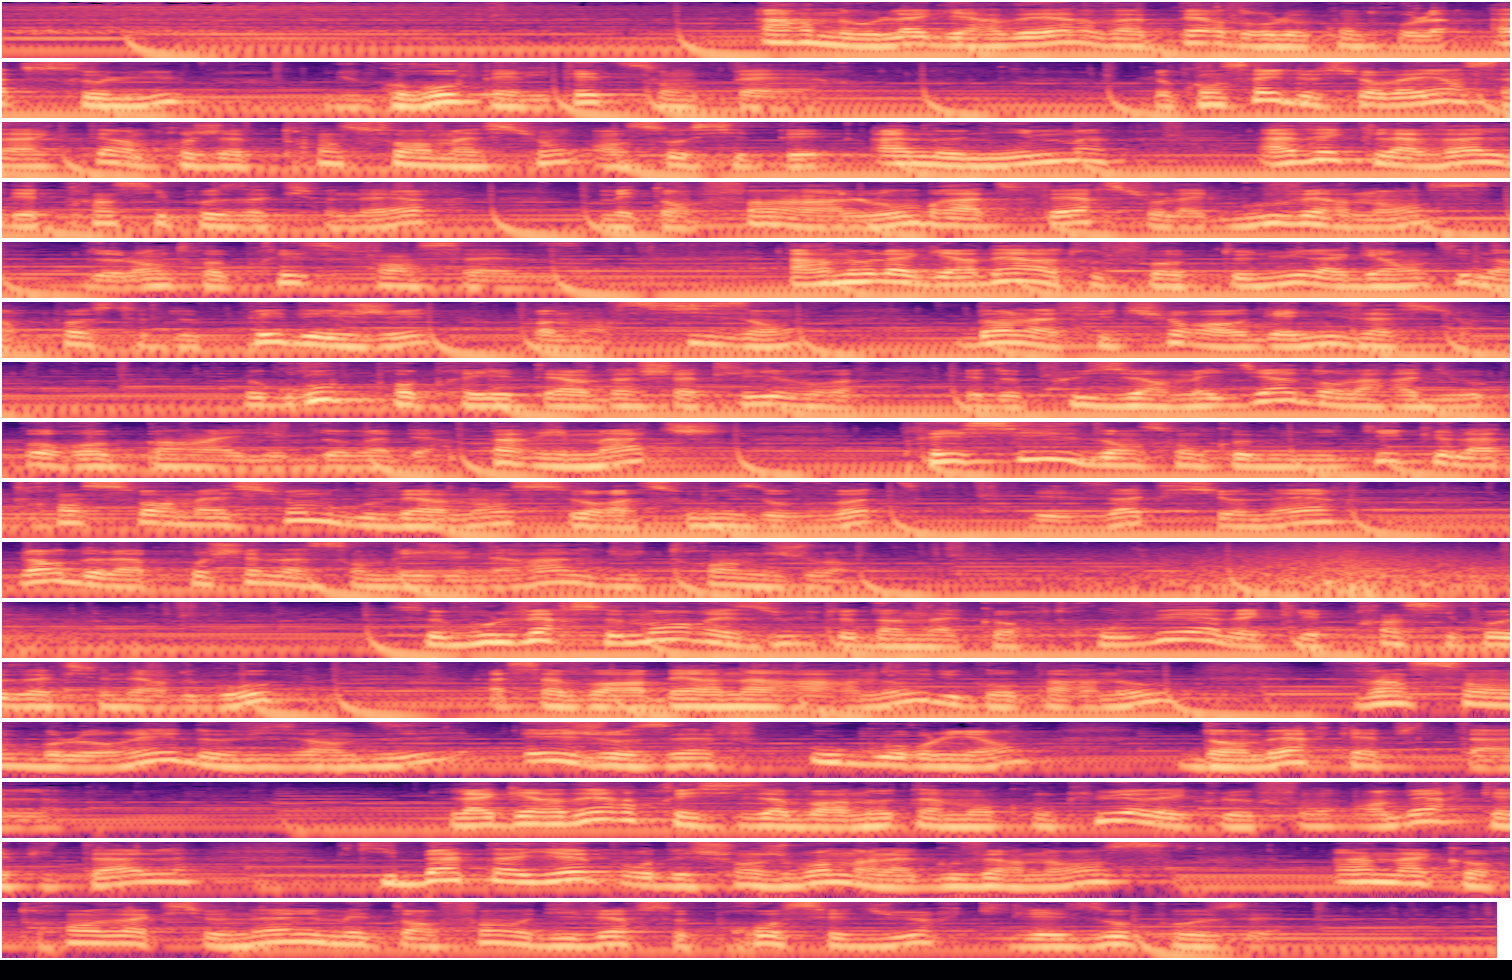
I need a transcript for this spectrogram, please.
Arnaud Lagardère va perdre le contrôle absolu du groupe hérité de son père. Le conseil de surveillance a acté un projet de transformation en société anonyme avec l'aval des principaux actionnaires, mettant fin à un long bras de fer sur la gouvernance de l'entreprise française. Arnaud Lagardère a toutefois obtenu la garantie d'un poste de PDG pendant 6 ans dans la future organisation. Le groupe propriétaire d'Achat Livre et de plusieurs médias dont la radio Europe 1 et l'hebdomadaire Paris Match précise dans son communiqué que la transformation de gouvernance sera soumise au vote des actionnaires lors de la prochaine Assemblée générale du 30 juin. Ce bouleversement résulte d'un accord trouvé avec les principaux actionnaires du groupe, à savoir Bernard Arnault du groupe Arnault, Vincent Bolloré de Vivendi et Joseph Ougourlian d'Amber Capital. Lagardère précise avoir notamment conclu avec le fonds Amber Capital qui bataillait pour des changements dans la gouvernance un accord transactionnel mettant fin aux diverses procédures qui les opposaient.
